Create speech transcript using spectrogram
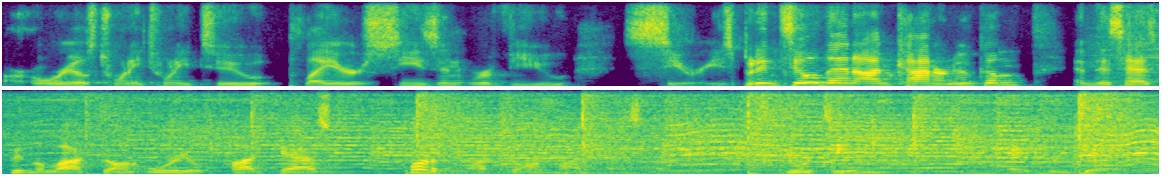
our Orioles 2022 Player Season Review Series. But until then, I'm Connor Newcomb, and this has been the Locked On Orioles podcast, part of the Locked On Podcast Your team every day.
